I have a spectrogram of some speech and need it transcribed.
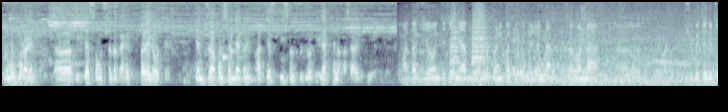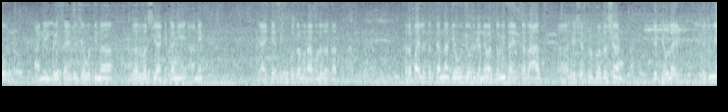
प्रमोद बोराडे इतिहास संशोधक आहेत तळेगावचे. त्यांचं आपण संध्याकाळी भारतीय स्त्री संस्कृतीवरती व्याख्यान असं आयोजित केलं. माता जिजावांच्या चरणी आज विनम्र प्रणिपात करतो पहिल्यांदा सर्वांना शुभेच्छा देतो. आणि वेद सह्याद्रीच्या वतीनं दरवर्षी या ठिकाणी अनेक हे ऐतिहासिक उपक्रम राबवले जातात. खरं पाहिलं तर त्यांना देऊ तेवढे धन्यवाद कमीच आहेत. कारण आज हे शस्त्र प्रदर्शन जे ठेवलं आहे ते तुम्ही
